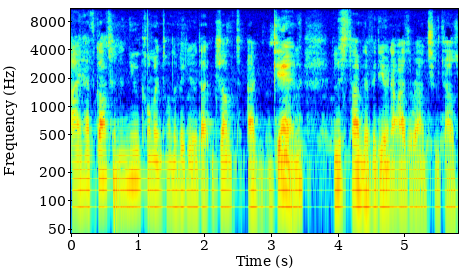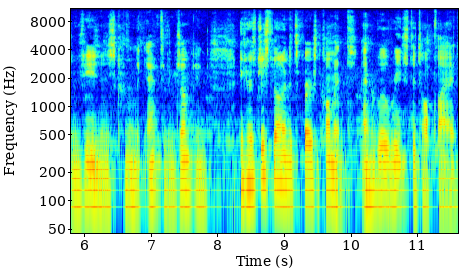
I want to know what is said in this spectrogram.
I have gotten a new comment on the video that jumped again, this time the video now has around 2,000 views and is currently active and jumping. It has just gotten its first comment, and will reach the top 5.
